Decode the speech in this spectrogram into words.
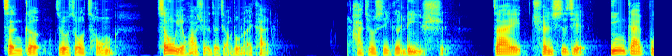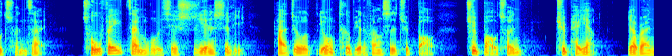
整个，就是说从生物演化学的角度来看，它就是一个历史，在全世界应该不存在，除非在某一些实验室里，他就用特别的方式去保、去保存、去培养，要不然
